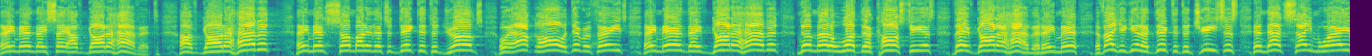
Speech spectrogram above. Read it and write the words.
Amen. They say, I've got to have it. I've got to have it. Amen. Somebody that's addicted to drugs or alcohol or different things. Amen. They've got to have it no matter what the cost is. They've got to have it. Amen. If I could get addicted to Jesus in that same way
